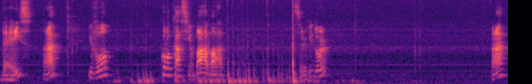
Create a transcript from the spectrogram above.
10, tá? E vou colocar assim, ó, barra barra servidor, tá?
